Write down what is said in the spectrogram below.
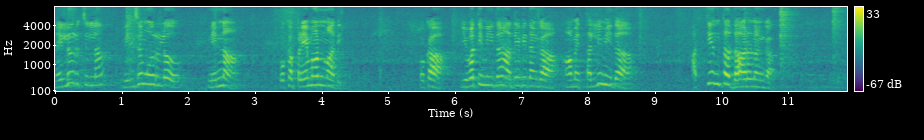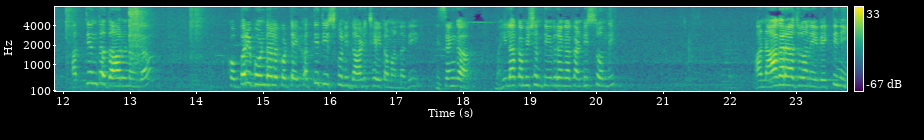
నెల్లూరు జిల్లా వింజమూరులో నిన్న ఒక ప్రేమోన్మాది ఒక యువతి మీద అదేవిధంగా ఆమె తల్లి మీద అత్యంత దారుణంగా అత్యంత దారుణంగా కొబ్బరి బొండాలు కొట్టే కత్తి తీసుకొని దాడి చేయటం అన్నది నిజంగా మహిళా కమిషన్ తీవ్రంగా ఖండిస్తోంది. ఆ నాగరాజు అనే వ్యక్తిని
